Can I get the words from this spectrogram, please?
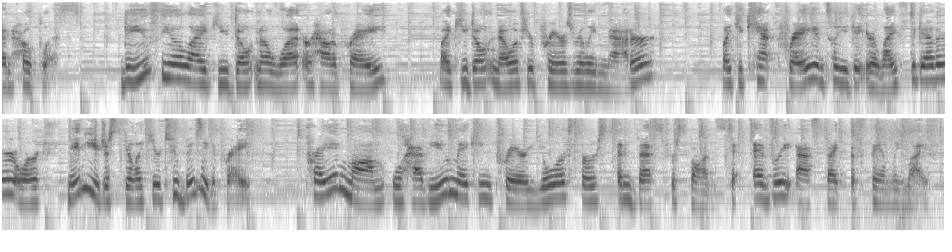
and hopeless. Do you feel like you don't know what or how to pray? Like you don't know if your prayers really matter? Like you can't pray until you get your life together? Or maybe you just feel like you're too busy to pray? Praying Mom will have you making prayer your first and best response to every aspect of family life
